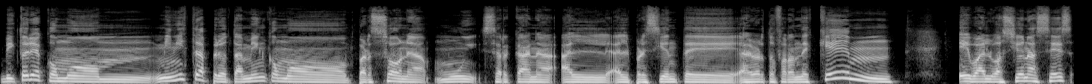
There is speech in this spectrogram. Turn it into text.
Victoria, como mm, ministra, pero también como persona muy cercana al, presidente Alberto Fernández, ¿qué mm, evaluación haces,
